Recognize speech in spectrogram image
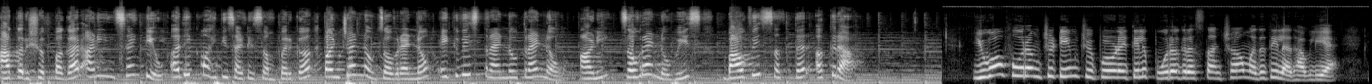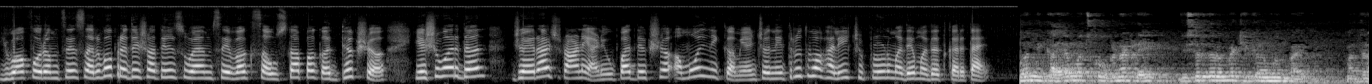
आकर्षक पगार आणि इन्सेंटिव्ह अधिक माहितीसाठी संपर्क पंच्याण्णव चौऱ्याण्णव एकवीस त्र्याण्णव त्र्याण्णव आणि चौऱ्याण्णव वीस बावीस सत्तर अकरा. युवा फोरमची टीम चिपळूण येथील पूरग्रस्तांच्या मदतीला धावली आहे. युवा फोरमचे सर्व प्रदेशातील स्वयंसेवक संस्थापक अध्यक्ष यशवर्धन जयराज राणे आणि उपाध्यक्ष अमोल निकम यांच्या नेतृत्वाखाली चिपळूणमध्ये मदत करत आहेत. मी कायमच कोकणाकडे निसर्गरम्य ठिकाण म्हणून पाहिलं मात्र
